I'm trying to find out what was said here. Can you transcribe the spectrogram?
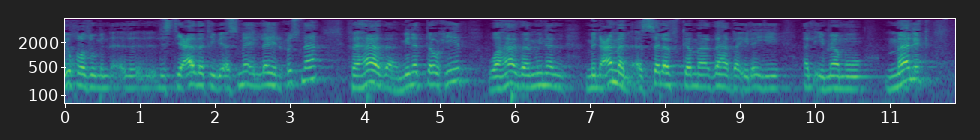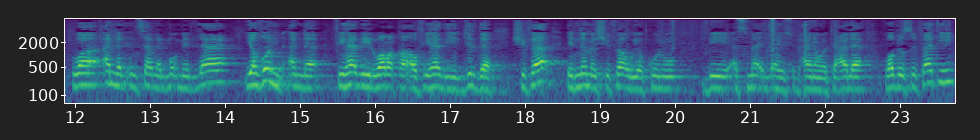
يخرج من الاستعاذة بأسماء الله الحسنى فهذا من التوحيد وهذا من من عمل السلف كما ذهب إليه الإمام مالك وأن الإنسان المؤمن لا يظن أن في هذه الورقة أو في هذه الجلدة شفاء إنما الشفاء يكون بأسماء الله سبحانه وتعالى وبصفاته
